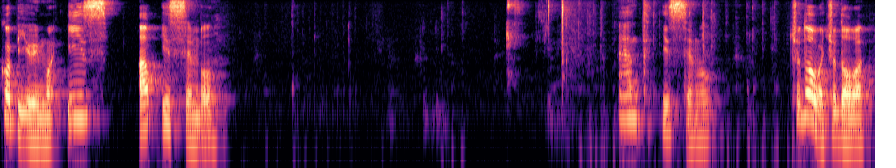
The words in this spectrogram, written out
Копіюємо is up is symbol. And is symbol. Чудово, чудово.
